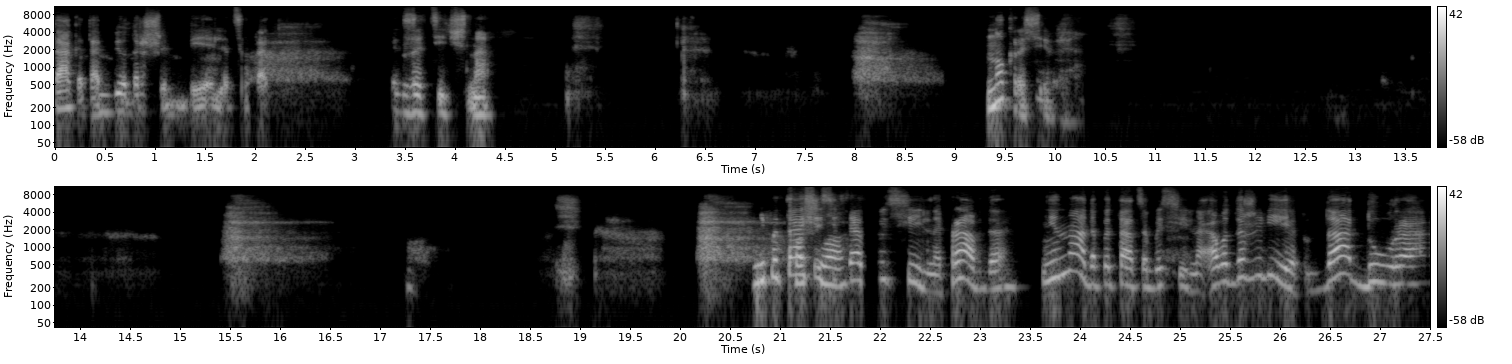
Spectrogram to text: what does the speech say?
так, а там бедра шевелятся так экзотично. Но красивая. Не пытайся Пошла. сейчас быть сильной, правда. Не надо пытаться быть сильной, а вот доживи эту. Да, дура.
